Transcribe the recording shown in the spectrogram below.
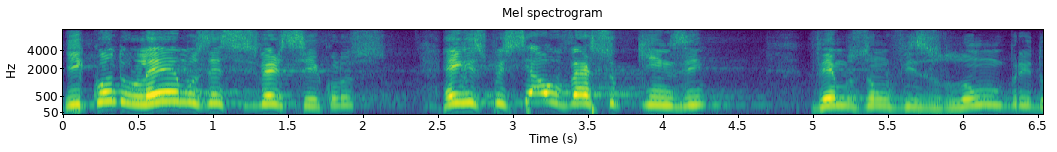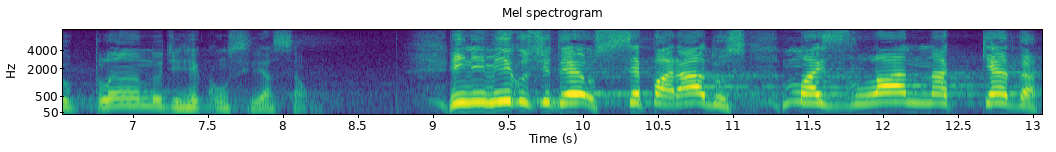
E quando lemos esses versículos, em especial o verso 15, vemos um vislumbre do plano de reconciliação. Inimigos de Deus, separados, mas lá na queda,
